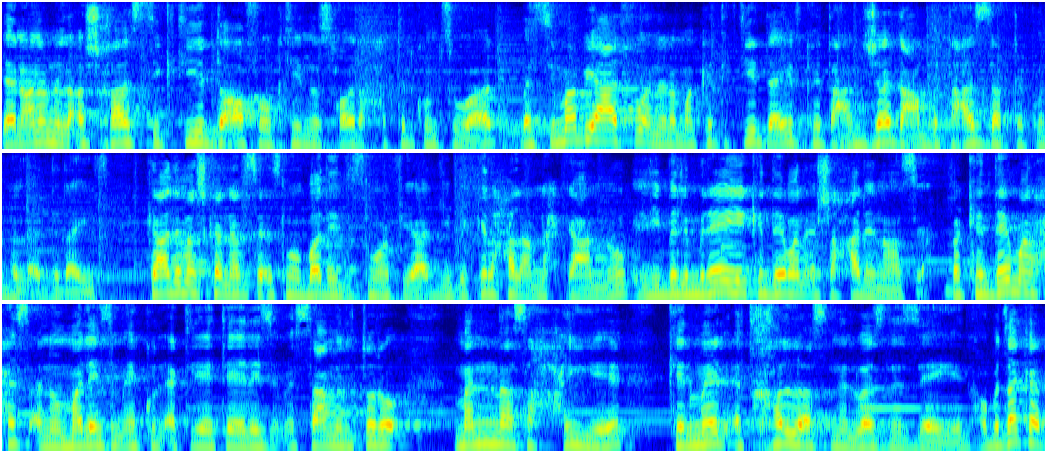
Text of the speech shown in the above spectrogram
لأنه أنا من الأشخاص اللي كثير ضعفوا وكثير نصحوا رح أحط لكم صور بس ما بيعرفوا إنه لما كنت كثير ضعيف كنت عن جد عم بتعذب تكون هالقد ضعيف. كان عندي مشكل نفسي اسمه body dysmorphia اللي بكل حلقة بنحكي عنه اللي بالمراية كنت دائما أشوف حالي ناصح فكنت دائما أحس إنه ما لازم آكل اكلاتي لازم أستعمل طرق منا صحية كرمال أتخلص من الوزن الزايد. وبتذكر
